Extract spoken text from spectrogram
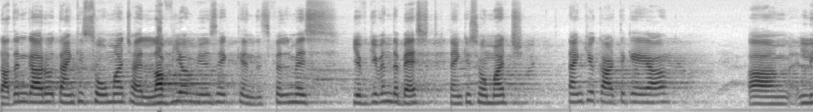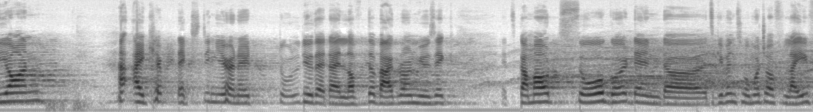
Radhan Garu, thank you so much. I love your music and this film is, you've given the best. Thank you so much. Thank you, Kartikeya. Um, Leon, I kept texting you and I told you that I love the background music. It's come out so good and uh, it's given so much of life.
